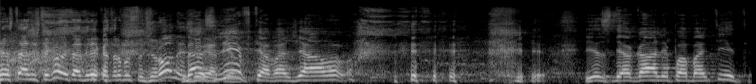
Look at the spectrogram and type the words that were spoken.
Nes ten iš tikrųjų ten reikia turbūt su žiūronais. Mes žiūrėt jau. liftę važiavom. Jis negali pamatyti.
